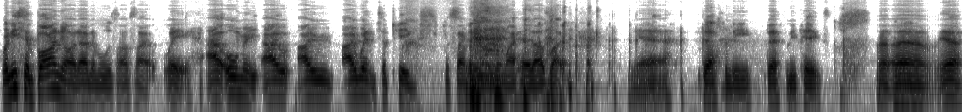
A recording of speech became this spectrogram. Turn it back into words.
When he said barnyard animals, I was like, wait. I almost I I I went to pigs for some reason in my head. I was like, yeah, definitely, definitely pigs. But, uh, yeah.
